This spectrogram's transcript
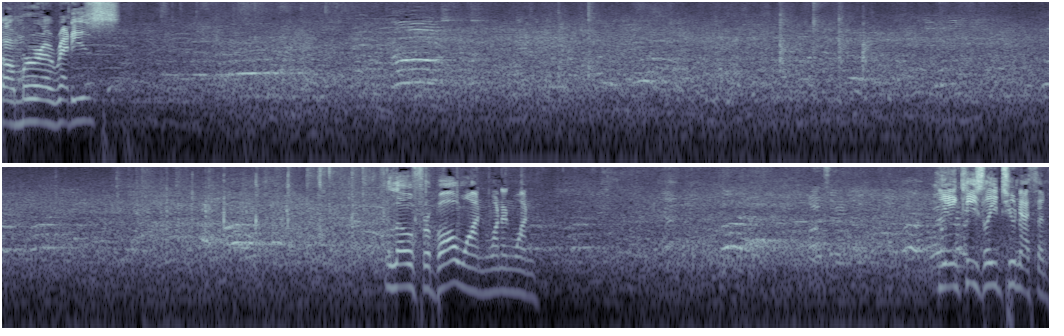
Samura readies. Low for ball one, one and one. Yankees lead two nothing.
